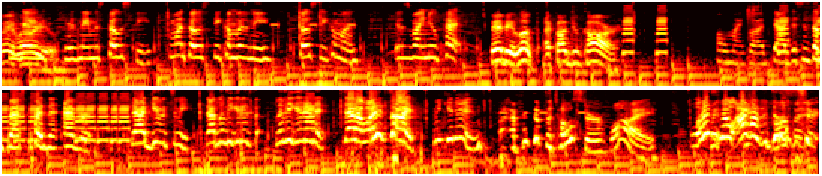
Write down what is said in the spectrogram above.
Wait, His where name, are you? His name is Toasty. Come on, Toasty, come with me. Toasty, come on. This is my new pet. Baby, look, I found your car. Oh my god, Dad, this is the best present ever. Dad, give it to me. Dad, let me get inside. Let me get in it. Dad, I want inside. Let me get in. I I picked up the toaster. Why? What? Wait, no, I have the toaster.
